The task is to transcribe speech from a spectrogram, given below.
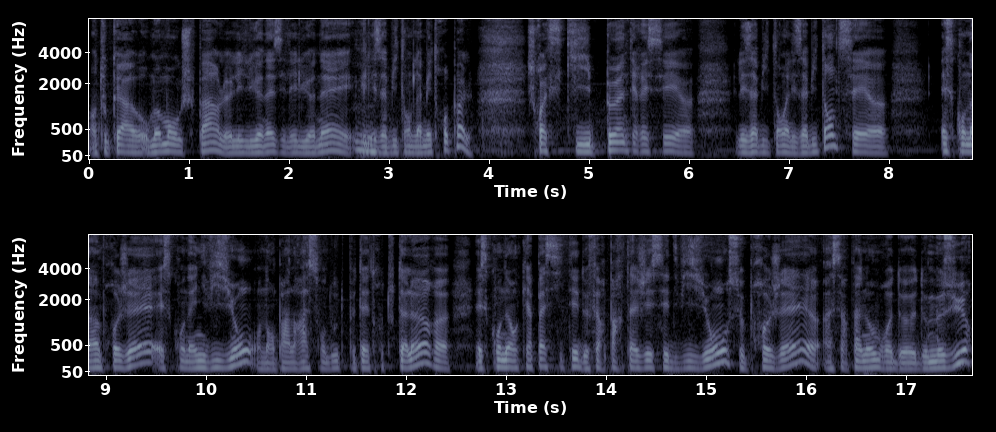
en tout cas au moment où je parle, les Lyonnaises et les Lyonnais et, mmh. les habitants de la métropole. Je crois que ce qui peut intéresser les habitants et les habitantes, c'est est-ce qu'on a un projet? Est-ce qu'on a une vision? On en parlera sans doute peut-être tout à l'heure. Est-ce qu'on est en capacité de faire partager cette vision, ce projet, un certain nombre de, mesures?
